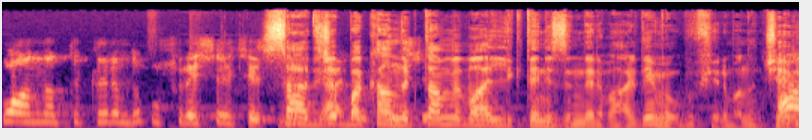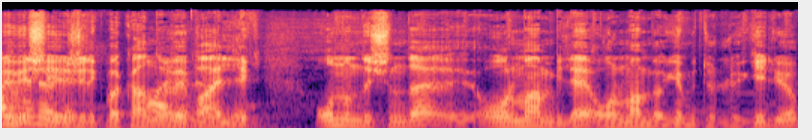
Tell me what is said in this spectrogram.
Bu anlattıklarım da bu süreçler içerisinde. Sadece bakanlıktan ve valilikten izinleri var değil mi bu firmanın? Çevre Aynen ve Şehircilik Bakanlığı Aynen ve valilik. Öyle. Onun dışında e, orman bile Orman Bölge Müdürlüğü geliyor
